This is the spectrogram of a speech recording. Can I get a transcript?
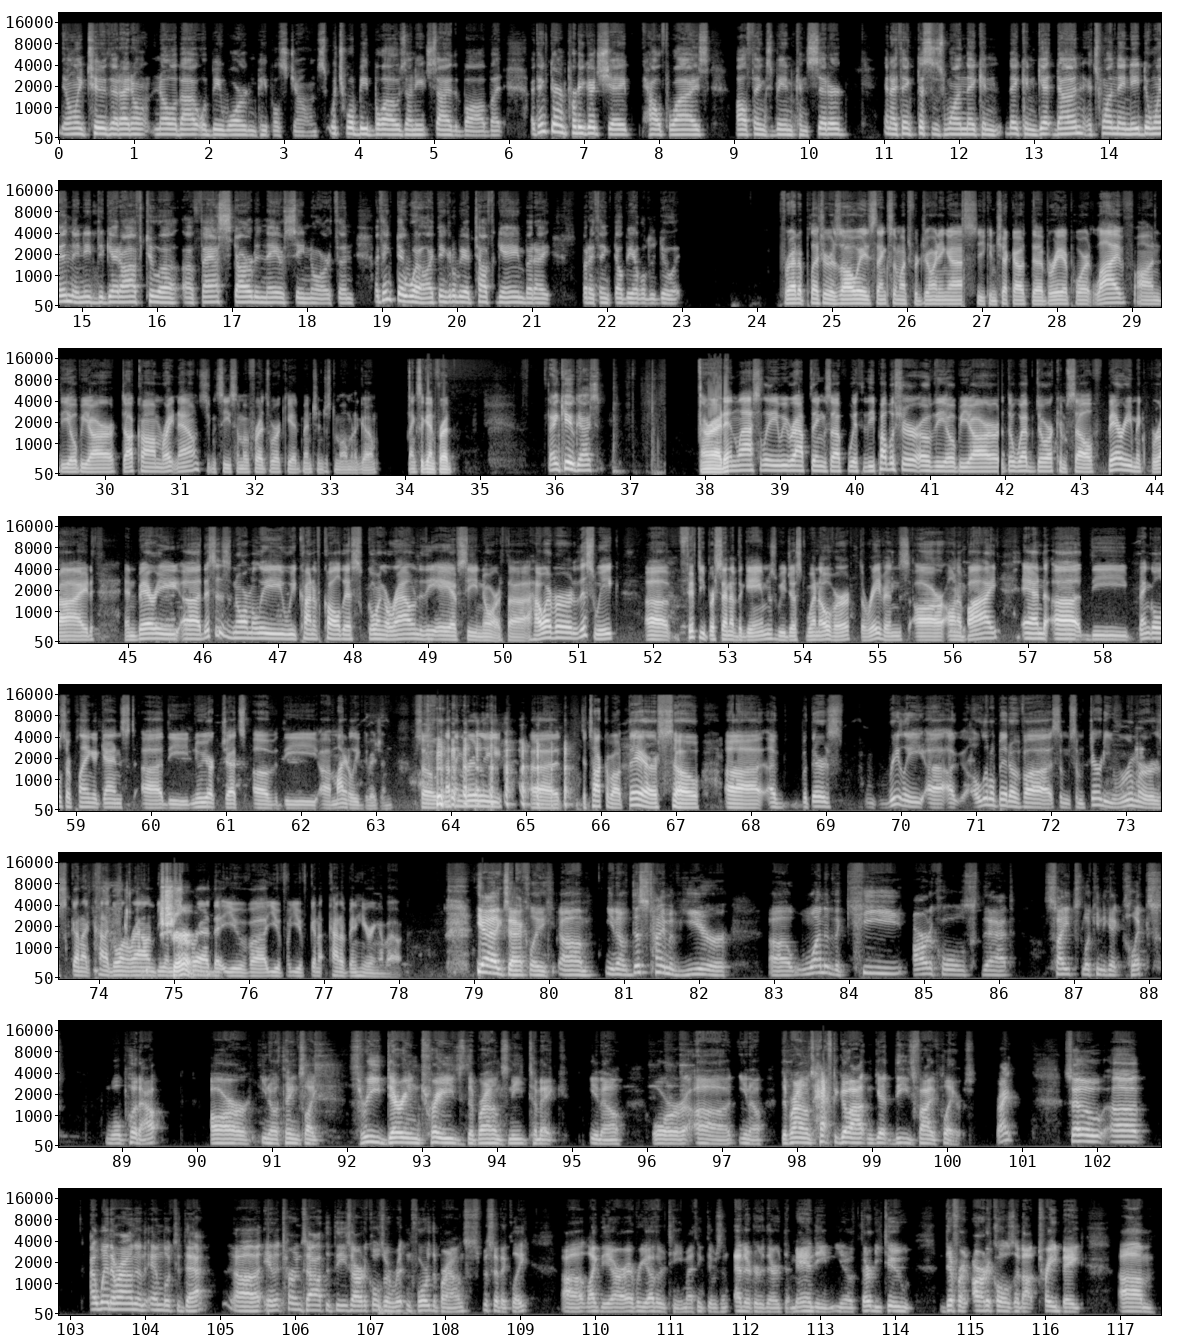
The only two that I don't know about would be Ward and Peoples Jones, which will be blows on each side of the ball. But I think they're in pretty good shape health wise all things being considered. And I think this is one they can they can get done. It's one they need to win. They need to get off to a, a fast start in the AFC North, and I think they will. I think it'll be a tough game, but I but I think they'll be able to do it. Fred, a pleasure as always. Thanks so much for joining us. You can check out the Berea Report live on theobr.com right now, so you can see some of Fred's work he had mentioned just a moment ago. Thanks again, Fred. Thank you, guys. All right. And lastly, we wrap things up with the publisher of the OBR, the web dork himself, Barry McBride. And Barry, uh, this is normally, we kind of call this going around the AFC North. Uh, however, this week, uh, 50% of the games we just went over, the Ravens are on a bye, and uh, the Bengals are playing against uh, the New York Jets of the uh, minor league division. So nothing really uh, to talk about there. So uh, but there's really uh, a, a, little bit of uh, some some dirty rumors gonna kind of going around being sure. spread that you've uh, you've you've gonna, kind of been hearing about. Yeah, exactly. Um, you know, this time of year, uh, one of the key articles that sites looking to get clicks will put out are you know things like three daring trades the Browns need to make. You know, or uh, you know, the Browns have to go out and get these five players, right? So uh, I went around and, and looked at that, Uh, and it turns out that these articles are written for the Browns specifically, uh, like they are every other team. I think there was an editor there demanding, you know, 32 different articles about trade bait. Um,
